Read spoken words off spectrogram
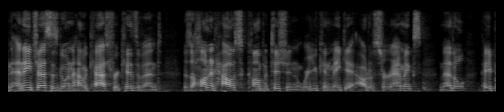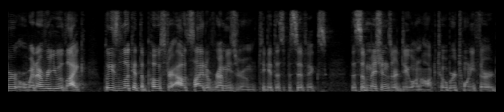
And NHS is going to have a Cash for Kids event. There's a haunted house competition where you can make it out of ceramics, metal, paper, or whatever you would like. Please look at the poster outside of Remy's room to get the specifics. The submissions are due on October 23rd.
